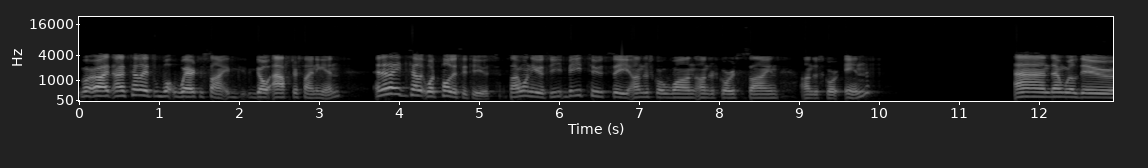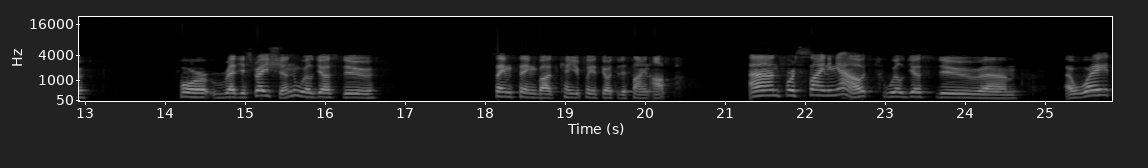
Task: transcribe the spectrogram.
well, I, I tell it what, where to sign, go after signing in. And then I need to tell it what policy to use. So I want to use B2C underscore one underscore sign underscore in. And then we'll do, for registration, we'll just do same thing, but can you please go to the sign up? And for signing out, we'll just do um, await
